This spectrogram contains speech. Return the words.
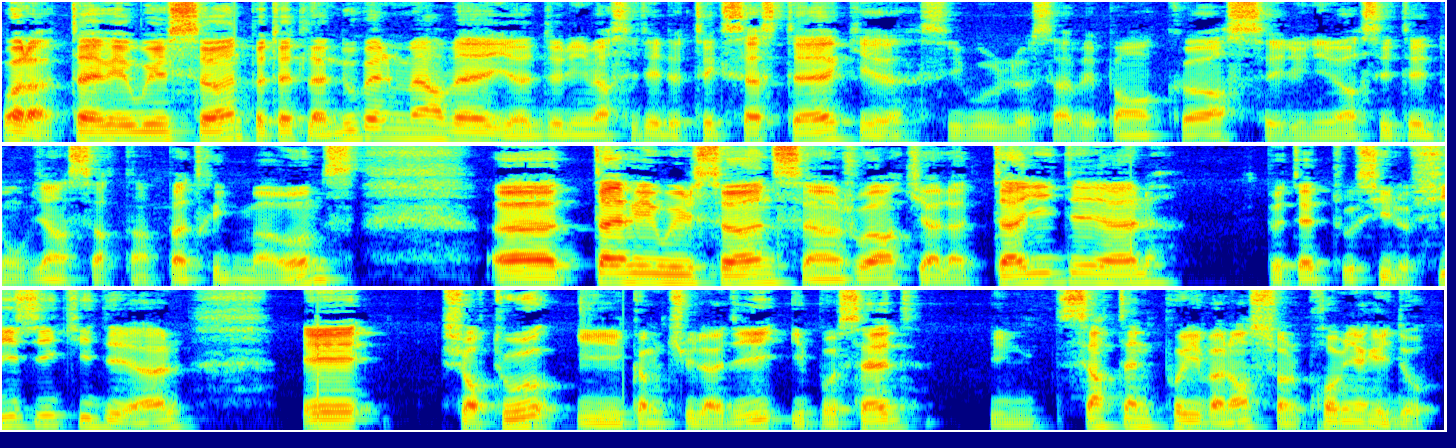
Voilà, Tyree Wilson, peut-être la nouvelle merveille de l'université de Texas Tech. Si vous ne le savez pas encore, c'est l'université dont vient un certain Patrick Mahomes. Euh, Tyree Wilson, c'est un joueur qui a la taille idéale, peut-être aussi le physique idéal. Et surtout, comme tu l'as dit, il possède une certaine polyvalence sur le premier rideau.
